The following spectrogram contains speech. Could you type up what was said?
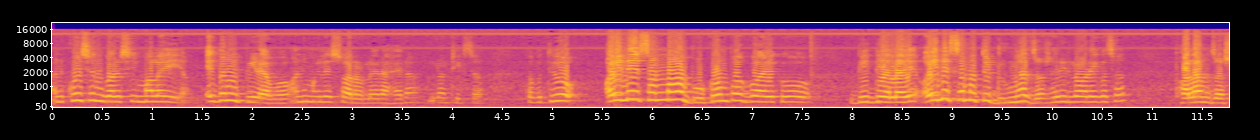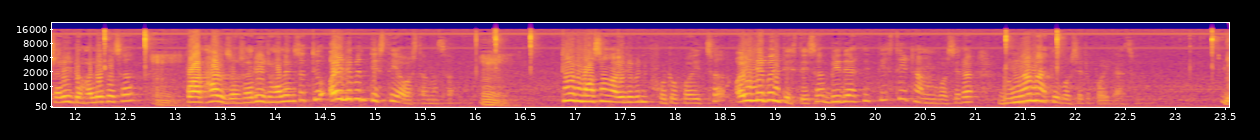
अनि क्वेसन गरेपछि मलाई एकदमै पीडा भयो। अनि मैले सरहरूलाई राखेर ल ठिक छ। तब त्यो अहिलेसम्म भूकम्प गएको विद्यालय अहिलेसम्म त्यो ढुङ्गा जसरी लडेको छ फलाम जसरी ढलेको छ पर्खाल जसरी ढलेको छ त्यो अहिले पनि त्यस्तै अवस्थामा छ। त्यो मसँग अहिले पनि फोटो कैद छ। अहिले पनि त्यस्तै छ। विद्यार्थी त्यस्तै ठाउँमा बसेर ढुङ्गामाथि बसेर पढिरहेको छ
